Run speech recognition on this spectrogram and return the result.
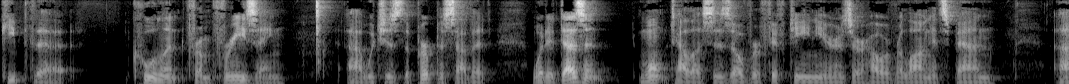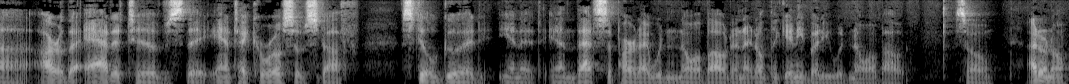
keep the coolant from freezing, uh, which is the purpose of it. What it doesn't won't tell us is over 15 years or however long it's been, uh, are the additives, the anti-corrosive stuff, still good in it? And that's the part I wouldn't know about, and I don't think anybody would know about. So I don't know.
